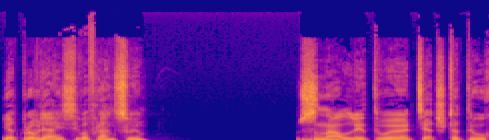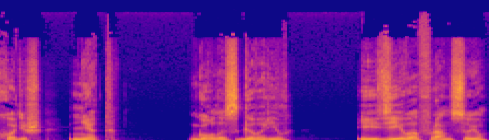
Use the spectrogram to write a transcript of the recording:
и отправляйся во Францию. Знал ли твой отец, что ты уходишь? Нет. Голос говорил, иди во Францию,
